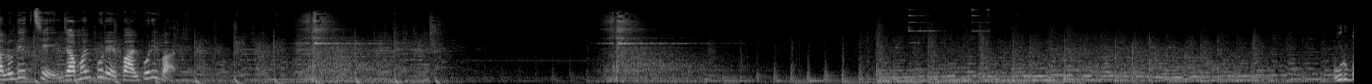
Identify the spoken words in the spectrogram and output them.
আলো দেখছে জামালপুরের পাল পরিবার। পূর্ব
